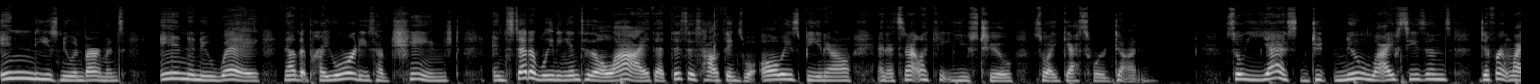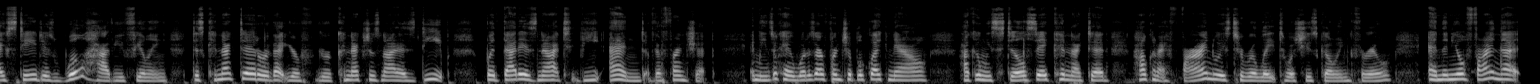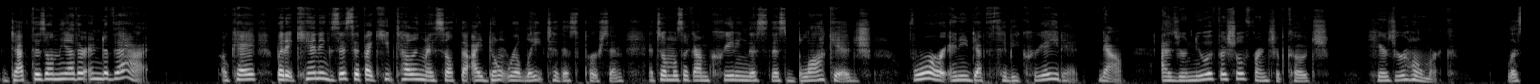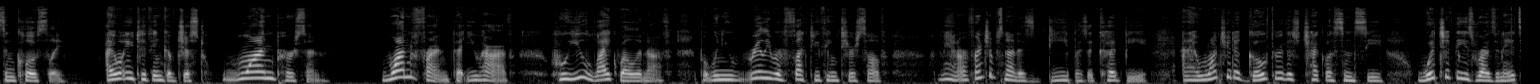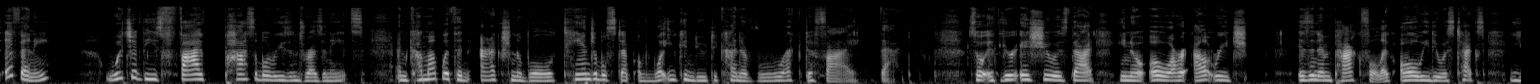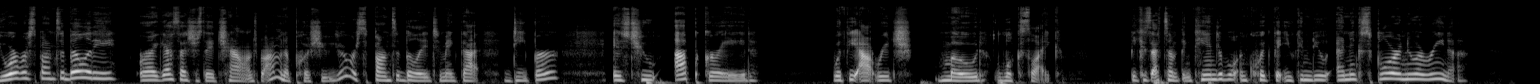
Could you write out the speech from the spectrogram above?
in these new environments in a new way now that priorities have changed instead of leaning into the lie that this is how things will always be now and it's not like it used to. So i guess we're done so, yes, new life seasons, different life stages will have you feeling disconnected or that your, your connection's not as deep, but that is not the end of the friendship. It means, okay, what does our friendship look like now? How can we still stay connected? How can I find ways to relate to what she's going through? And then you'll find that depth is on the other end of that okay but it can't exist if i keep telling myself that i don't relate to this person it's almost like i'm creating this this blockage for any depth to be created now as your new official friendship coach, here's your homework. Listen closely. I want you to think of just one person, one friend that you have who you like well enough, but when you really reflect, you think to yourself, man, our friendship's not as deep as it could be. And I want you to go through this checklist and see which of these resonates, if any, which of these five possible reasons resonates, and come up with an actionable, tangible step of what you can do to kind of rectify that. So if your issue is that, you know, oh, our outreach isn't impactful, like all we do is text, your responsibility, or I guess I should say challenge, but I'm going to push you. Your responsibility to make that deeper is to upgrade what the outreach mode looks like because that's something tangible and quick that you can do and explore a new arena.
